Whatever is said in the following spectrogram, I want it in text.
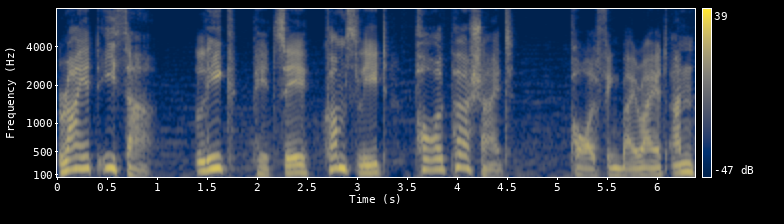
Riot Ether, League, PC, Comms Lead, Paul Perscheid. Paul fing bei Riot an,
